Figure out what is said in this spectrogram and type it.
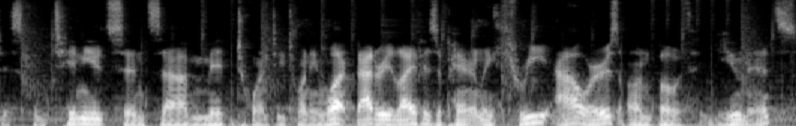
discontinued since uh, mid 2021. Battery life is apparently three hours on both units.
